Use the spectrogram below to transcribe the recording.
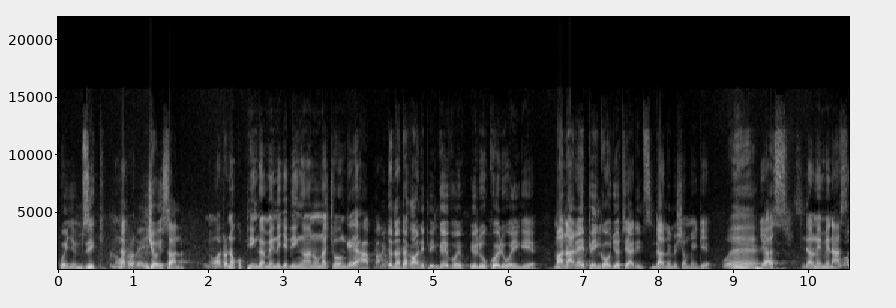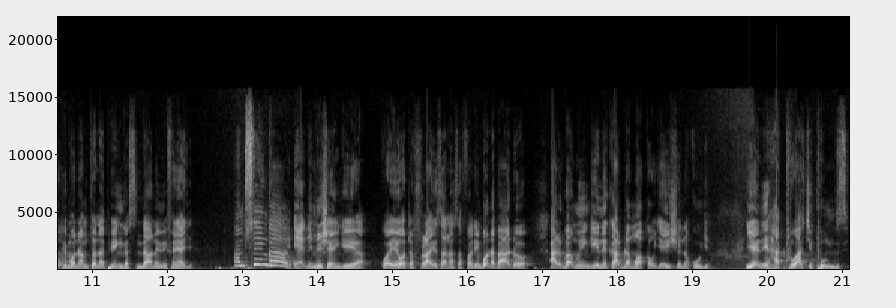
kwenye mziki. Na enjoy tunaenjoy sana. kuna watu wanakupinga meneja Dingano unachoongea hapa Mimi nataka wanipinge hivyo hivyo ili ukweli uingie. Maana anayepinga unajua tayari sindano imeshamwingia. Wewe. Yes. sindano imenasa Ukimwona mtu anapinga sindano imefanyaje? Amsinga. Yaani imeshaingia. Kwa hiyo watafurahi sana safari. Mbona bado? Albamu nyingine kabla mwaka hujaisha inakuja. Yaani hatuachi pumzi,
